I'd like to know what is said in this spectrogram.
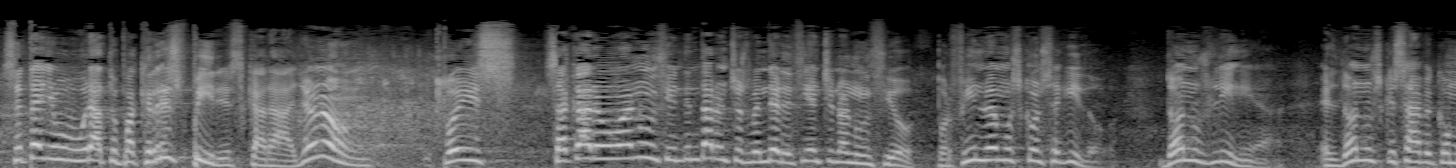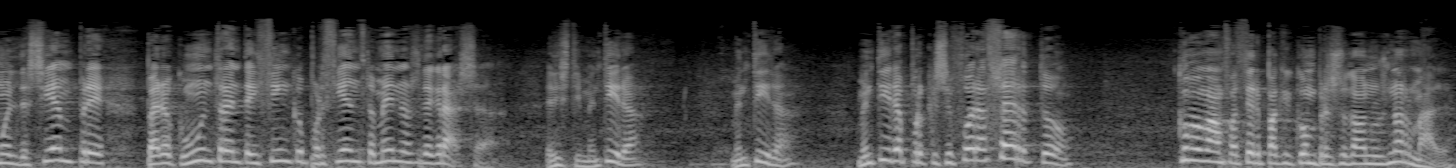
Se teño o burato para que respires, carallo, non? Pois sacaron un anuncio, intentaron chos vender, decíanche un anuncio. Por fin lo hemos conseguido. Donus Línea, el donus que sabe como el de siempre, pero con un 35% menos de grasa. E diste, mentira, mentira, mentira, porque se fora certo, como van facer para que compres o donus normal?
